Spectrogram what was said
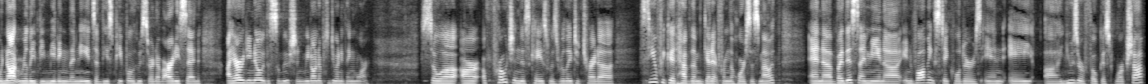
would not really be meeting the needs of these people who sort of already said, I already know the solution, we don't have to do anything more. So, uh, our approach in this case was really to try to see if we could have them get it from the horse's mouth. And uh, by this, I mean uh, involving stakeholders in a uh, user focused workshop,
